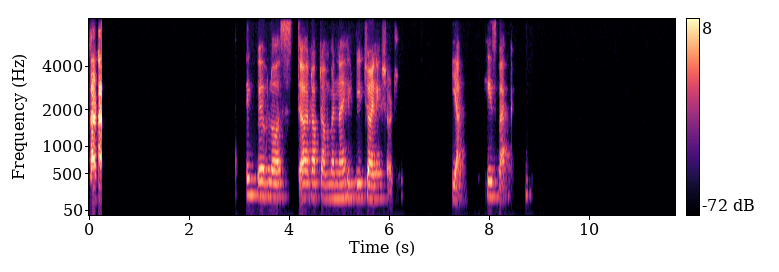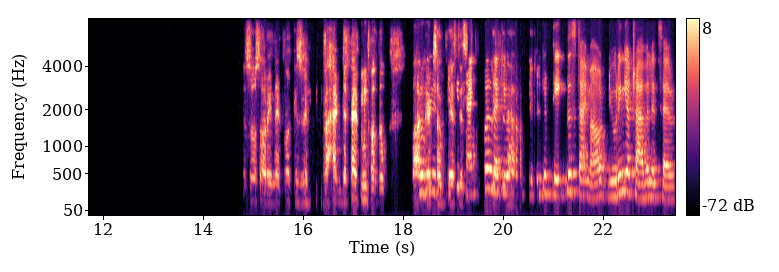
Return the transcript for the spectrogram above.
that I think we have lost uh, Dr. Ambanna. He'll be joining shortly. Yeah, he's back. So sorry, network is very bad. I'm going to park No, really thankful that you're able to take this time out during your travel itself,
